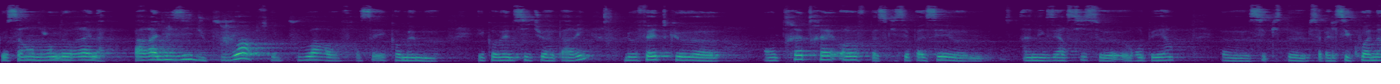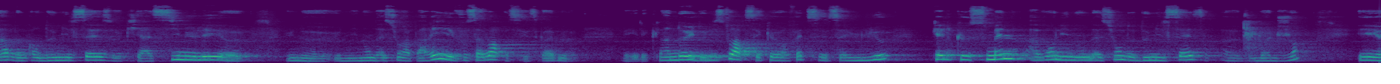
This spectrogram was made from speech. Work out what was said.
que ça engendrerait, la paralysie du pouvoir, parce que le pouvoir euh, français est quand même, euh, est quand même situé à Paris, le fait que euh, en très très off, parce qu'il s'est passé un exercice européen qui, s'appelle Sequana, donc en 2016, qui a simulé une, inondation à Paris. Et il faut savoir, c'est quand même les, clins d'œil de l'histoire, c'est qu'en fait ça a eu lieu quelques semaines avant l'inondation de 2016, du mois de juin. Et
